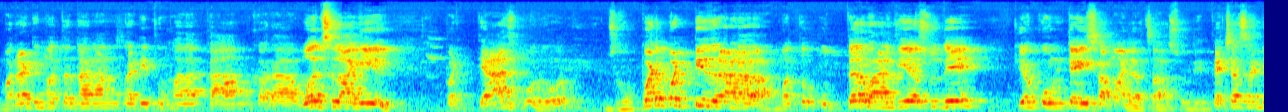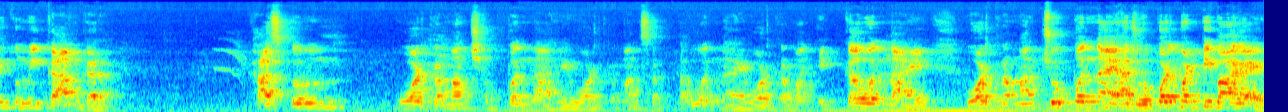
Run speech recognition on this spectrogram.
मराठी मतदारांसाठी तुम्हाला काम करावंच लागेल. पण त्याचबरोबर झोपडपट्टीत राहणारा मग तो उत्तर भारतीय असू दे किंवा कोणत्याही समाजाचा असू दे त्याच्यासाठी तुम्ही काम करा. खास करून वॉर्ड क्रमांक छप्पन्न आहे वॉर्ड क्रमांक सत्तावन्न आहे वॉर्ड क्रमांक एक्कावन्न आहे वॉर्ड क्रमांक चोपन्न आहे. हा झोपडपट्टी भाग आहे.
